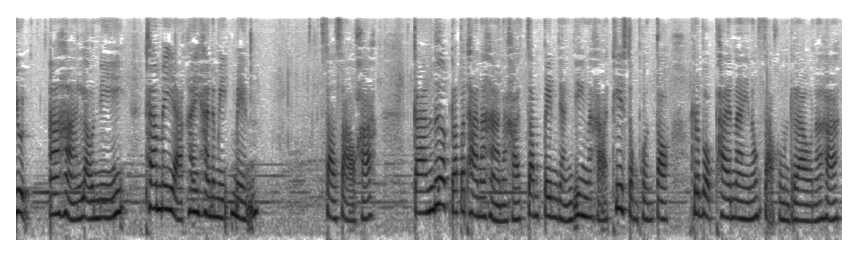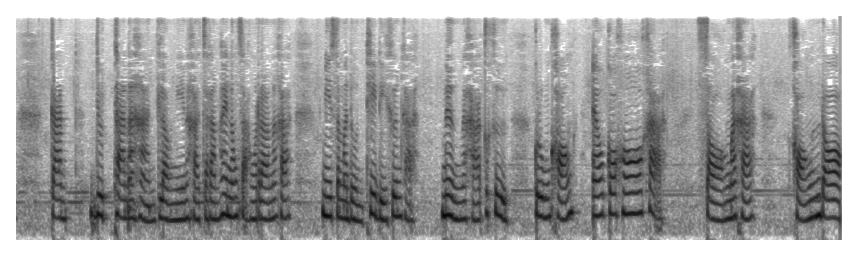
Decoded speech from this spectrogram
หยุดอาหารเหล่านี้ ถ้าไม่อยากให้ฮานามิเหม็น สาวๆคะการเลือกรับประทานอาหารนะคะจำเป็นอย่างยิ่งนะคะ ที่ส่งผลต่อระบบภายในน้องสาวของเรานะคะ การหยุดทานอาหารเหล่านี้นะคะ จะทำให้น้องสาวของเรานะคะ มีสมดุลที่ดีขึ้นค่ะหนึ่งนะคะก็คือกลุ่มของแอลกอฮอล์ค่ะสองนะคะ ของดอง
